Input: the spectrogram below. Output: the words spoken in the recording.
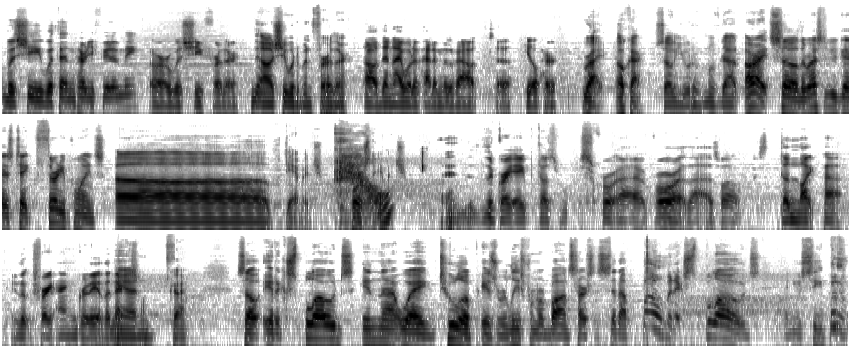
was she within thirty feet of me, or was she further? No, she would have been further. Oh, then I would have had to move out to heal her. Right. Okay. So you would have moved out. All right. So the rest of you guys take 30 points of damage. Force damage. And the great ape does scro- uh, roar at that as well. It doesn't like that. He looks very angrily at the next and one. okay. So it explodes in that way. Tulip is released from her bond, starts to sit up. Boom! It explodes, and you see, boom,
